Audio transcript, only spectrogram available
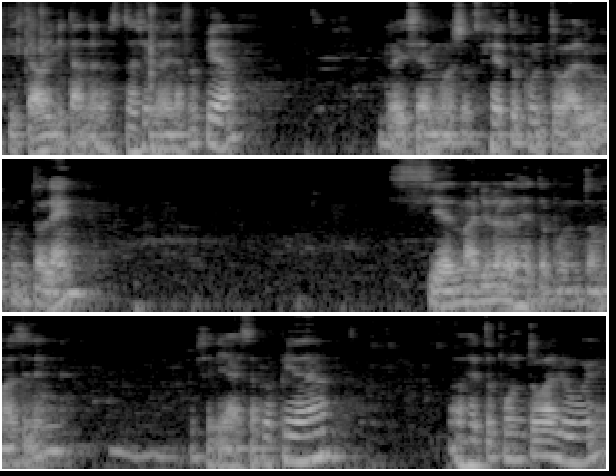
aquí está habilitando nos está haciendo bien la propiedad. Revisemos objeto.value.len si es mayor al objeto.maslen pues sería esta propiedad. Objeto.value le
